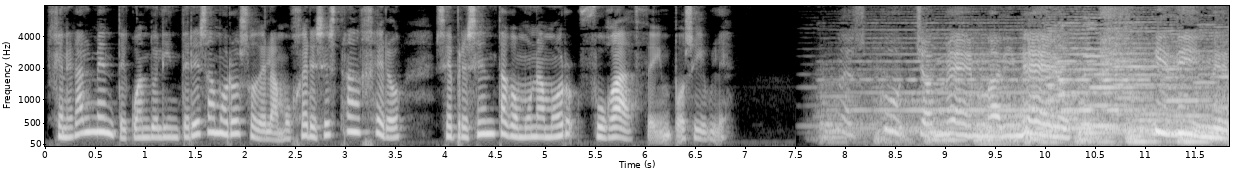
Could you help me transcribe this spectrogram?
Generalmente cuando el interés amoroso de la mujer es extranjero, se presenta como un amor fugaz e imposible. Escúchame, marinero, y dime,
